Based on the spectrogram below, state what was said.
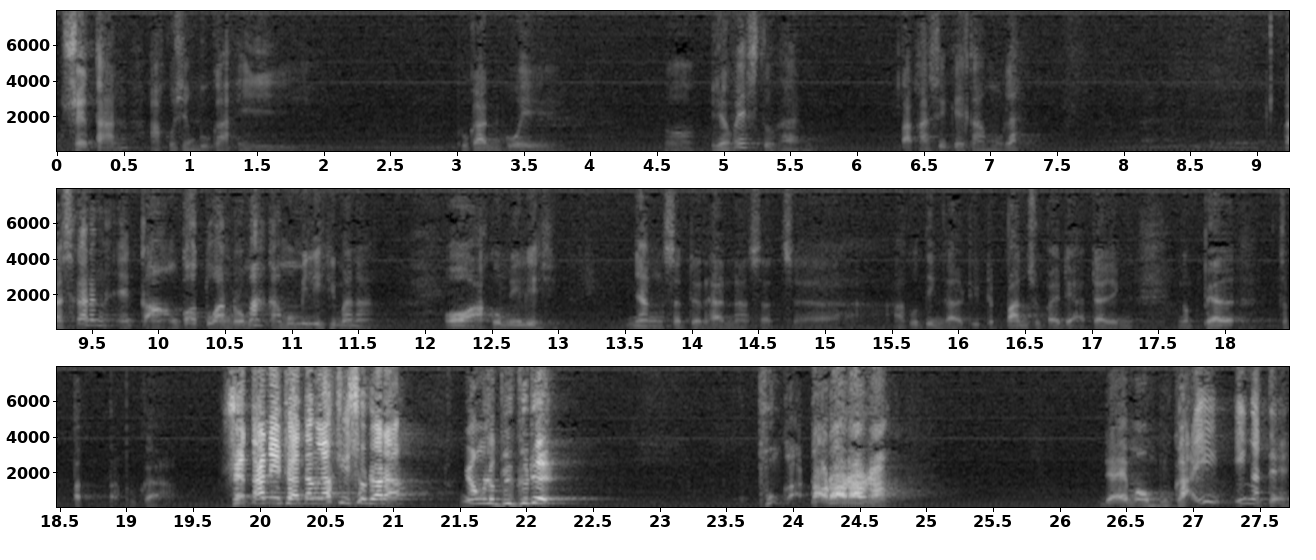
setan, aku sih bukai. Bukan kue. Oh, ya wes Tuhan, tak kasih ke kamu lah. Nah sekarang eh, engkau tuan rumah, kamu milih di mana? Oh aku milih yang sederhana saja. Aku tinggal di depan supaya dia ada yang ngebel, cepat tak buka. Setan ini datang lagi saudara, yang lebih gede. Buka, tararara. Dia mau bukai, ingat deh.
